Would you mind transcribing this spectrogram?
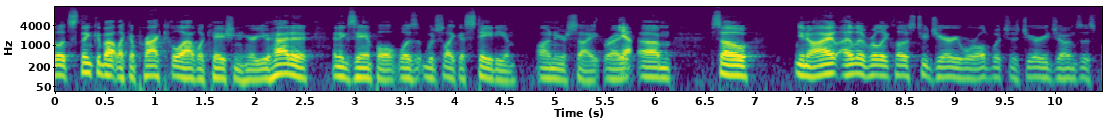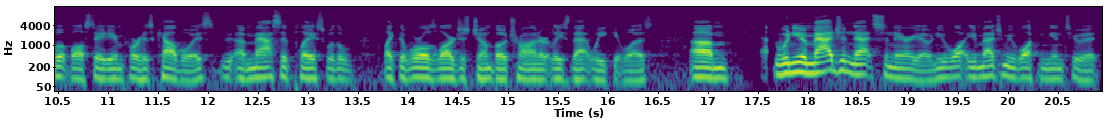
let's think about like a practical application here. You had a, an example was which like a stadium on your site, right? Yeah. Um, so you know, I, I, live really close to Jerry World, which is Jerry Jones's football stadium for his Cowboys. A massive place with a, like the world's largest jumbotron, or at least that week it was. Um, when you imagine that scenario and you, wa- you imagine me walking into it,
